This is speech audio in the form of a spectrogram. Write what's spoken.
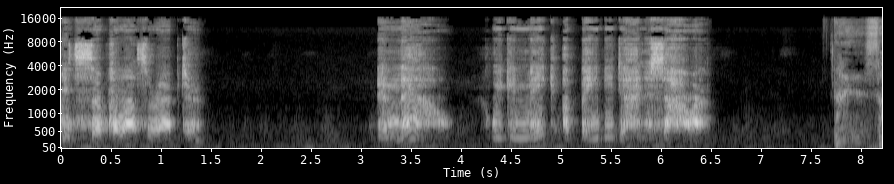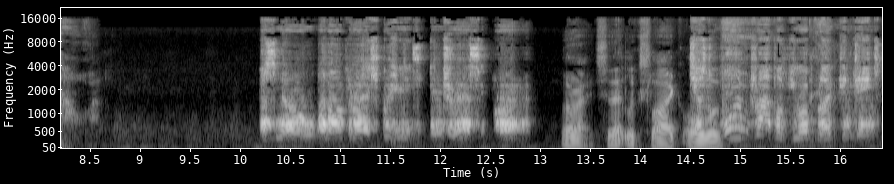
It's a velociraptor. And now, we can make a baby dinosaur. Dinosaur. There's no unauthorized breeding in Jurassic Park. Alright, so that looks like all Just of... one drop of your blood contains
